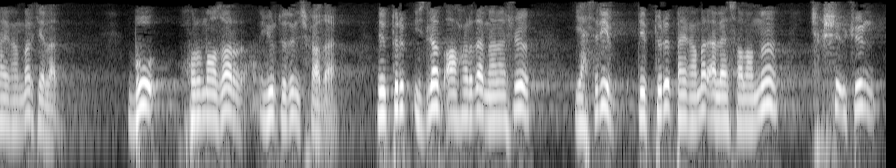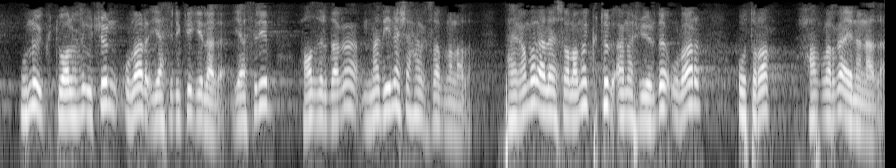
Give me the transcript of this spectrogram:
payg'ambar keladi. Bu xurmozor yurtidan chiqadi. Deb turib izlab oxirida mana shu yasrib deb turib payg'ambar alayhissalomni chiqishi uchun uni kutib olishlik uchun ular yasribga keladi. Yasrib hozirdagi madina shahri hisoblanadi. Payg'ambar alayhissalomni kutib ana shu yerda ular o'tiroq xalqlarga aylanadi.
